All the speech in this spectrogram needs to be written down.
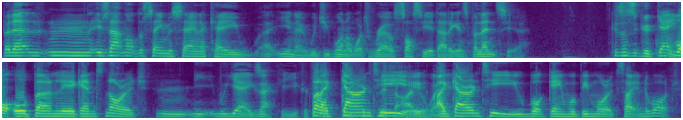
But uh, mm, is that not the same as saying, okay, uh, you know, would you want to watch Real Sociedad against Valencia? Because that's a good game. What or Burnley against Norwich? Mm, well, yeah, exactly. You could. But I flip- you could guarantee it you. I guarantee you, what game would be more exciting to watch?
